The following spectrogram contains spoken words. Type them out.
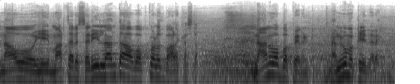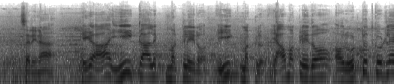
ನಾವು ಈ ಮಾಡ್ತಾರೆ ಸರಿ ಇಲ್ಲ ಅಂತ ಒಪ್ಕೊಳ್ಳೋದು ಭಾಳ ಕಷ್ಟ. ನಾನು ಒಬ್ಬ ಪೇರೆಂಟ್ ನನಗೂ ಮಕ್ಕಳಿದ್ದಾರೆ ಸರಿನಾ? ಈಗ ಈ ಕಾಲಕ್ಕೆ ಮಕ್ಕಳು ಇರೋ, ಈ ಮಕ್ಕಳು ಯಾವ ಮಕ್ಕಳು ಇದೋ? ಅವ್ರು ಹುಟ್ಟಿದ ಕೂಡಲೇ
